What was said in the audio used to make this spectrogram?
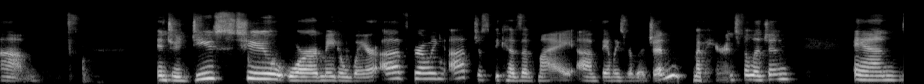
um, introduced to or made aware of growing up, just because of my um, family's religion, my parents' religion, and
